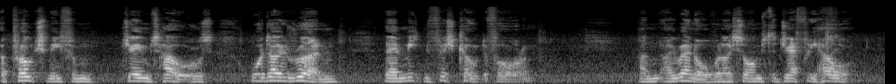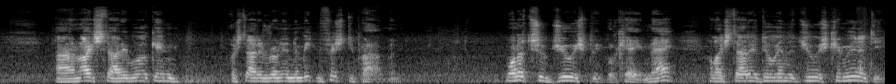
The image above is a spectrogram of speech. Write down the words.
approached me from James Howells would I run their meat and fish counter for him and I went over and I saw Mr Geoffrey Howell. And I started working I started running the meat and fish department one or two Jewish people came there and I started doing the Jewish community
